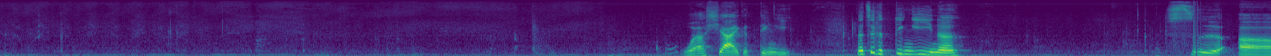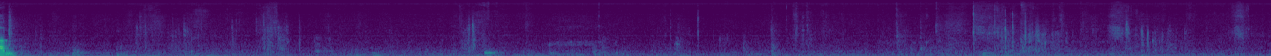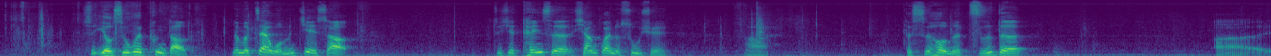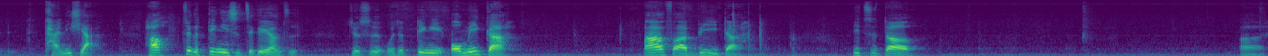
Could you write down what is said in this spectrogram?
我要下一个定义。那这个定义呢，是啊，是有时候会碰到的。那么在我们介绍这些 tensor 相关的数学啊的时候呢，值得啊。谈一下，好，这个定义是这个样子，就是我就定义 omega、alpha、beta，一直到啊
